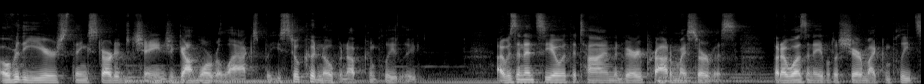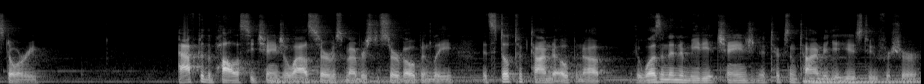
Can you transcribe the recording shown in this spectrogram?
Over the years, things started to change and got more relaxed, but you still couldn't open up completely. I was an NCO at the time and very proud of my service, but I wasn't able to share my complete story. After the policy change allowed service members to serve openly, it still took time to open up. It wasn't an immediate change and it took some time to get used to for sure.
